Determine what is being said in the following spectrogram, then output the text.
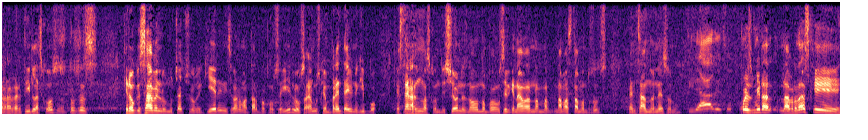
revertir las cosas. Entonces creo que saben los muchachos lo que quieren y se van a matar por conseguirlo. Sabemos que enfrente hay un equipo que está en las mismas condiciones, no, no podemos decir que nada, nada, más estamos nosotros pensando en eso. ¿no? Pues mira, la verdad es que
